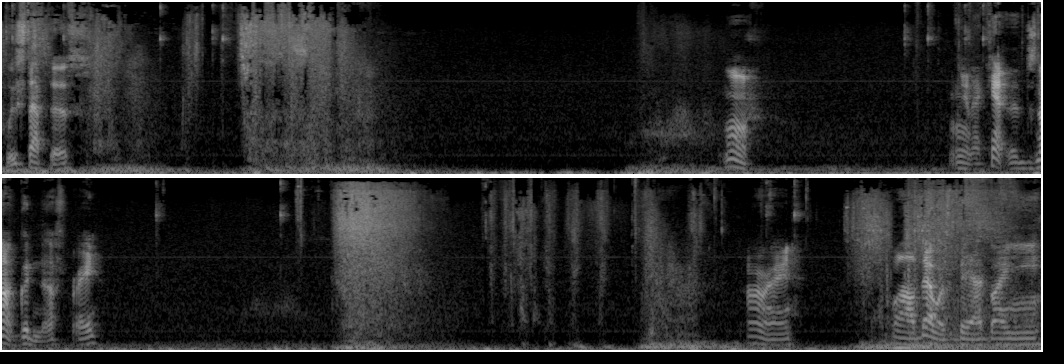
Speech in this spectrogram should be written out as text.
Please stop this. Hmm. I mean, I can't. It's not good enough, right? Alright. Wow, that was bad by me.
